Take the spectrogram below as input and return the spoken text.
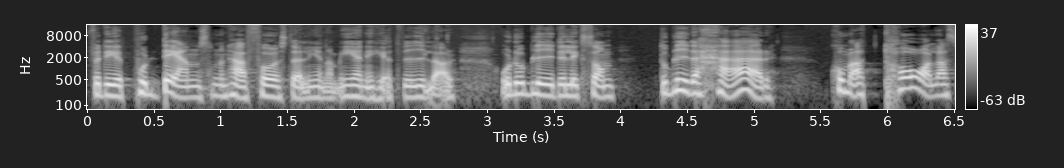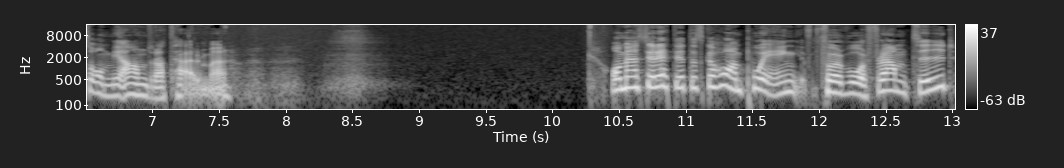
För det är på den som den här föreställningen om enighet vilar. Och då blir det liksom, då blir det här, kommer att talas om i andra termer. Om mänskliga rättigheter ska ha en poäng för vår framtid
